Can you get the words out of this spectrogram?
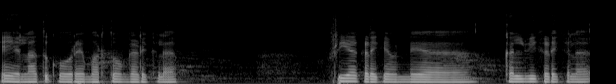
ஏன் எல்லாத்துக்கும் ஒரே மருத்துவம் கிடைக்கல? ஃப்ரீயாக கிடைக்க வேண்டிய கல்வி கிடைக்கல?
